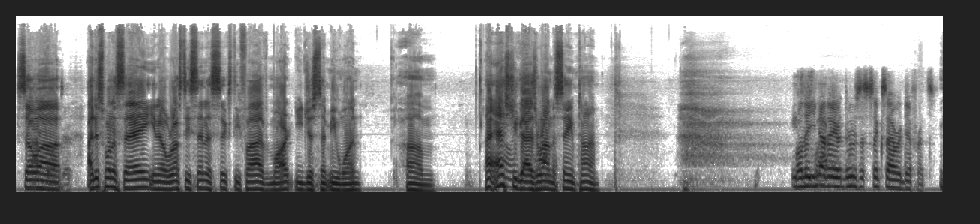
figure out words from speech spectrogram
so I'm uh. I just want to say, you know, Rusty sent us 65. Mart, you just sent me one. Um, I asked Oh, you guys around the same time. He's well, a you know there, there's a six-hour difference.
